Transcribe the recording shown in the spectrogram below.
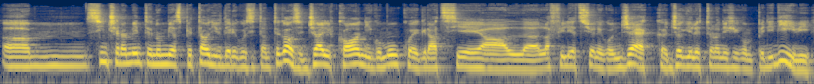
Um, sinceramente non mi aspettavo di vedere così tante cose. Già il CONI comunque grazie all'affiliazione con Jack, giochi elettronici competitivi.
